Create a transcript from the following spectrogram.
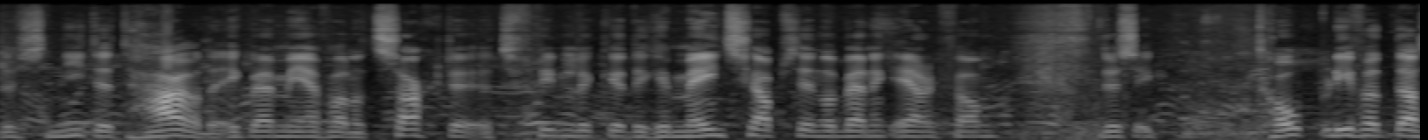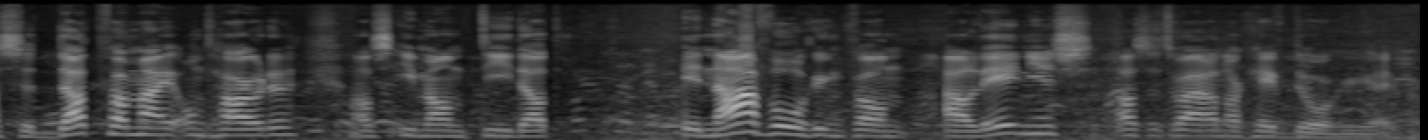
Dus niet het harde. Ik ben meer van het zachte, het vriendelijke, de gemeenschapszin, daar ben ik erg van. Dus ik hoop liever dat ze dat van mij onthouden als iemand die dat in navolging van Arlenius als het ware nog heeft doorgegeven.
